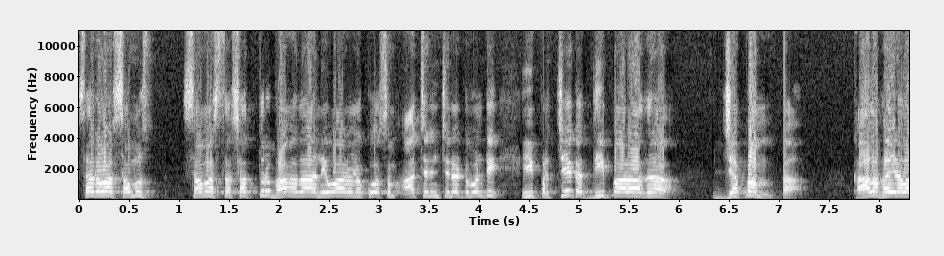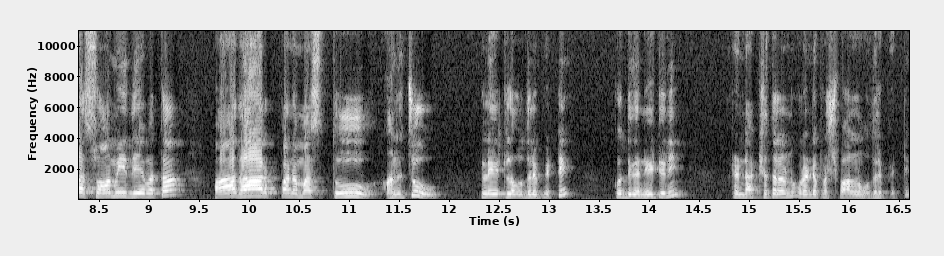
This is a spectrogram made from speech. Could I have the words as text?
సర్వ సము సమస్త శత్రుబాధ నివారణ కోసం ఆచరించినటువంటి ఈ ప్రత్యేక దీపారాధన జపం కాలభైరవ స్వామి దేవత పాదార్పణమస్తు అనుచు ప్లేట్లో వదిలిపెట్టి కొద్దిగా నీటిని రెండు అక్షతలను రెండు పుష్పాలను వదిలిపెట్టి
